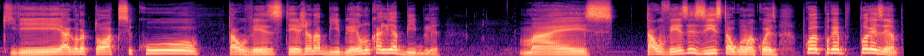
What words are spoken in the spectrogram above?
Que agrotóxico talvez esteja na Bíblia. Eu nunca li a Bíblia. Mas talvez exista alguma coisa. Por, por, por exemplo,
